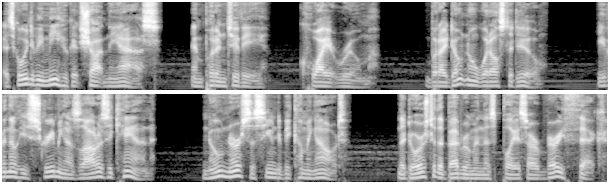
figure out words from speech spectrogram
it's going to be me who gets shot in the ass and put into the quiet room. But I don't know what else to do. Even though he's screaming as loud as he can, no nurses seem to be coming out. The doors to the bedroom in this place are very thick.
